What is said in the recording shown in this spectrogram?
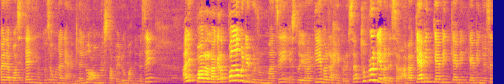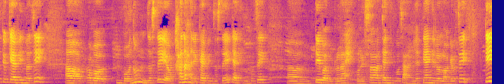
गएर बस्यो त्यहाँदेखिको चाहिँ उनीहरूले हामीलाई लु आउनुहोस् तपाईँहरू भनेर चाहिँ अलिक पर लगेर पल्लोपट्टिको रुममा चाहिँ यस्तो एउटा टेबल राखेको रहेछ। थुप्रो टेबल रहेछ। अब क्याबिन क्याबिन क्याबिन क्याबिन रहेछ। त्यो क्याबिनमा चाहिँ अब भनौँ जस्तै अब खाना खाने क्याबिन जस्तै त्यहाँदेखिको चाहिँ टेबलहरू राखेको रहेछ। त्यहाँदेखिको चाहिँ हामीलाई त्यहाँनिर लगेर चाहिँ त्यही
